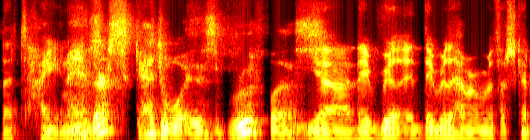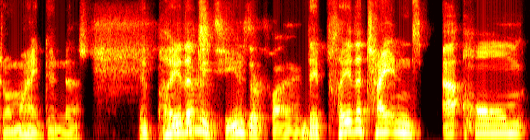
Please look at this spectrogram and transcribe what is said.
the Titans. Man, their schedule is ruthless. yeah, they really they really have a ruthless schedule. My goodness. They play Look the how many teams they're playing. They play the Titans at home.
